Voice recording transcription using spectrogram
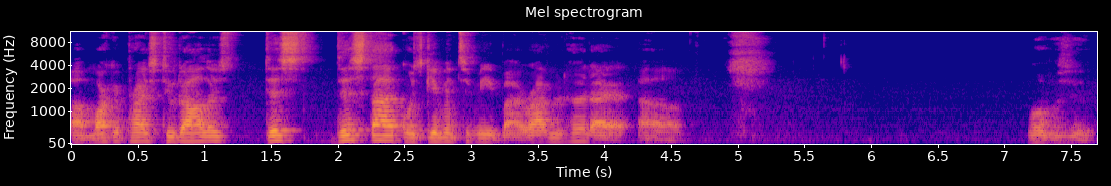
Uh, market price two dollars. This this stock was given to me by Robinhood. I uh, what was it?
